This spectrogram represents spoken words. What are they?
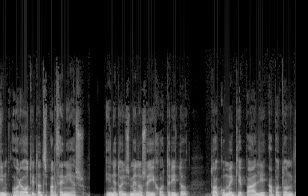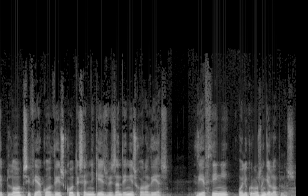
Την ωραιότητα της παρθενίας σου. Είναι τονισμένο σε ήχο τρίτο, το ακούμε και πάλι από τον διπλό ψηφιακό δίσκο της ελληνικής βυζαντινής χοροδίας. Διευθύνει ο Λικούργος Αγγελόπουλος.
